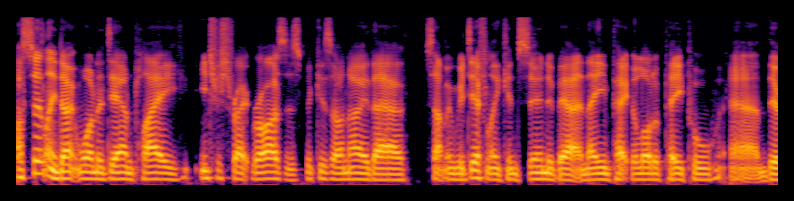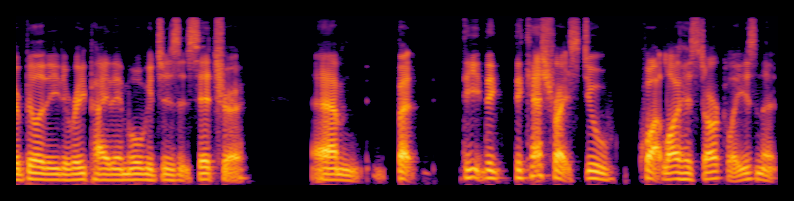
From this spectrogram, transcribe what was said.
I certainly don't want to downplay interest rate rises because I know they're something we're definitely concerned about, and they impact a lot of people, um, their ability to repay their mortgages, etc. Um, but the, the the cash rate's still quite low historically, isn't it?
